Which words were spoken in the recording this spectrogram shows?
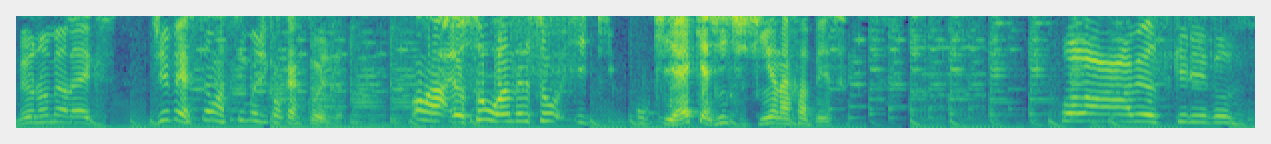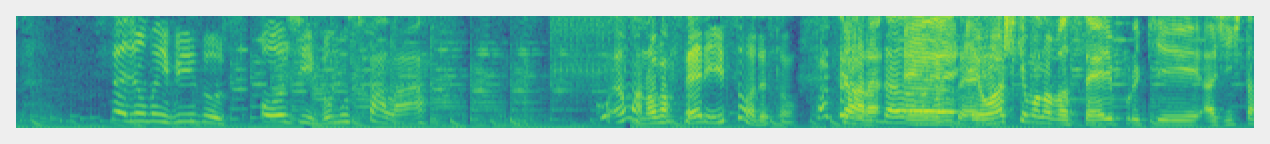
Meu nome é Alex. Diversão acima de qualquer coisa. Olá, eu sou o Anderson e que- o que é que a gente tinha na cabeça? Olá, meus queridos. Sejam bem-vindos. Hoje vamos falar. É uma nova série isso, Anderson? Pode ser Cara, é, nova série. eu acho que é uma nova série porque a gente tá,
